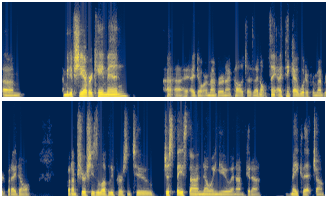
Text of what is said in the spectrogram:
um, I mean, if she ever came in, I, I- I don't remember, and I apologize. I don't think I think I would have remembered, but I don't. But I'm sure she's a lovely person too, just based on knowing you, and I'm gonna make that jump.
